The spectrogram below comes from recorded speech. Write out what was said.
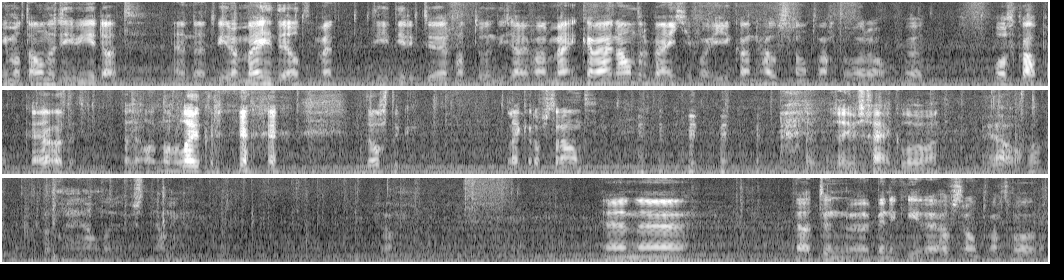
iemand anders die wie dat. En dat weer dan meegedeeld met die directeur van toen. Die zei van, "Maar ik heb een ander baantje voor je. Je kan hoofdstrandwachter worden op uh. Ik zei, oh, dat, dat is al nog leuker. Dacht ik. Lekker op strand. Me eens even schakelen hoor. want Ja hoor. een andere versnelling. Zo. En eh, ja, toen eh, ben ik hier uh, hoofdstrandwacht geworden.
